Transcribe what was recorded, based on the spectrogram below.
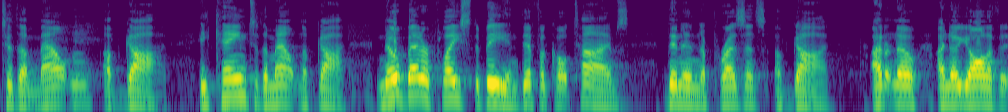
to the mountain of God. He came to the mountain of God. No better place to be in difficult times than in the presence of God. I don't know, I know y'all have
